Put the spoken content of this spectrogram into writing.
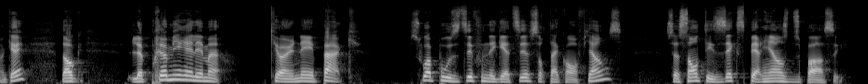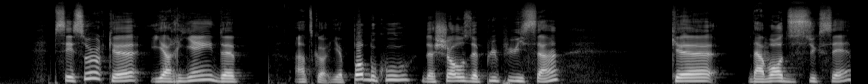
OK? Donc, le premier élément qui a un impact, soit positif ou négatif, sur ta confiance, ce sont tes expériences du passé. c'est sûr qu'il n'y a rien de. En tout cas, il n'y a pas beaucoup de choses de plus puissant que d'avoir du succès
